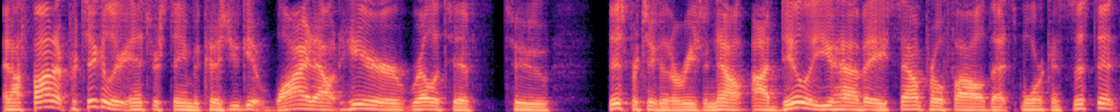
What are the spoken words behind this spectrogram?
And I find it particularly interesting because you get wide out here relative to this particular region. Now, ideally, you have a sound profile that's more consistent.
